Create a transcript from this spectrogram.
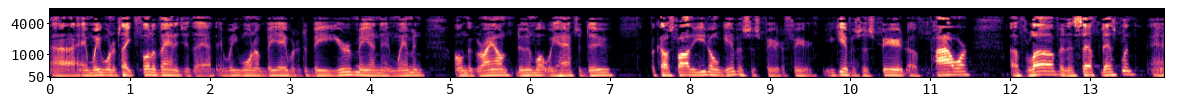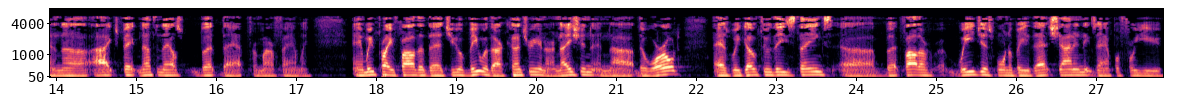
uh, and we want to take full advantage of that. And we want to be able to be your men and women on the ground doing what we have to do. Because, Father, you don't give us a spirit of fear. You give us a spirit of power, of love, and of self discipline. And uh, I expect nothing else but that from our family. And we pray, Father, that you'll be with our country and our nation and uh, the world as we go through these things. Uh, but Father, we just want to be that shining example for you,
